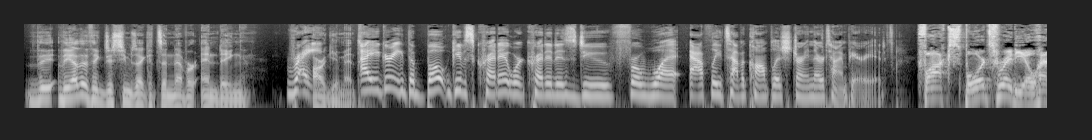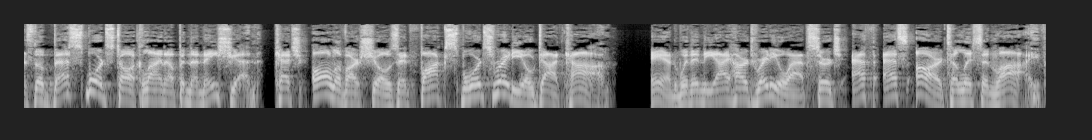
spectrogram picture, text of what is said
the the other thing just seems like it's a never ending Right. argument. I agree. The boat gives credit where credit is due for what athletes have accomplished during their time period. Fox Sports Radio has the best sports talk lineup in the nation. Catch all of our shows at foxsportsradio.com. And within the iHeartRadio app, search FSR to listen live.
